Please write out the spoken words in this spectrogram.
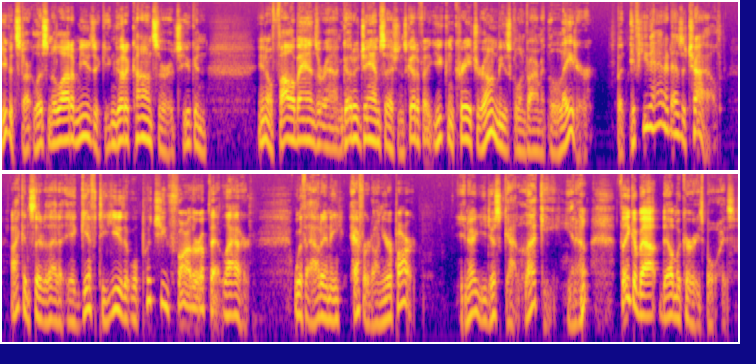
You could start listening to a lot of music. You can go to concerts. You can you know, follow bands around, go to jam sessions, go to, you can create your own musical environment later. But if you had it as a child, I consider that a, a gift to you that will put you farther up that ladder without any effort on your part. You know, you just got lucky, you know. Think about Del McCoury's boys.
